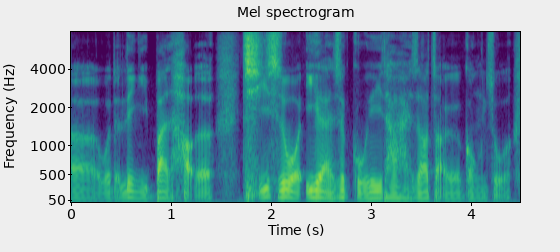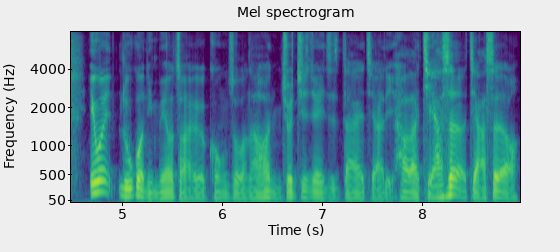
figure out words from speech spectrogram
呃，我的另一半好了，其实我依然是鼓励他还是要找一个工作，因为如果你没有找一个工作，然后你就渐渐一直待在家里，好了，假设假设哦，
